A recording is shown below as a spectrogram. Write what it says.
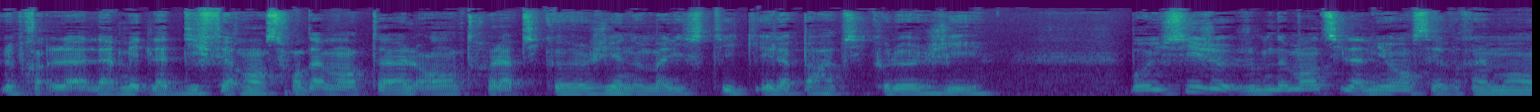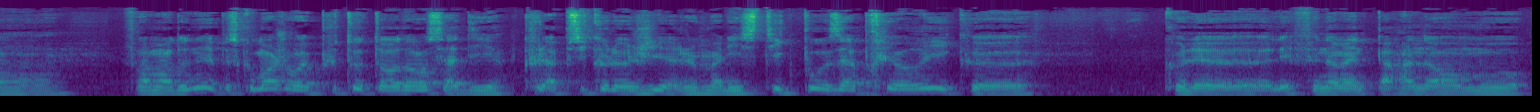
la, différence fondamentale entre la psychologie anomalistique et la parapsychologie. Bon, ici, je, me demande si la nuance est vraiment, vraiment donnée, parce que moi, j'aurais plutôt tendance à dire que la psychologie anomalistique pose a priori que, que les phénomènes paranormaux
